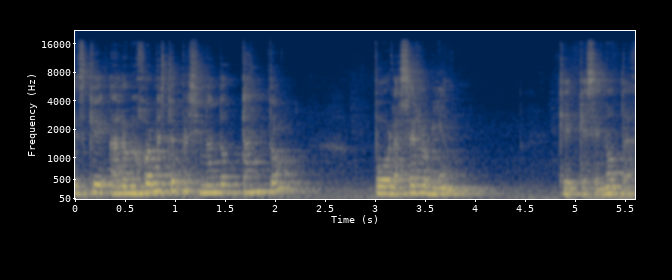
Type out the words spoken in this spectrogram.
Es que a lo mejor me estoy presionando tanto por hacerlo bien que, que se nota.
